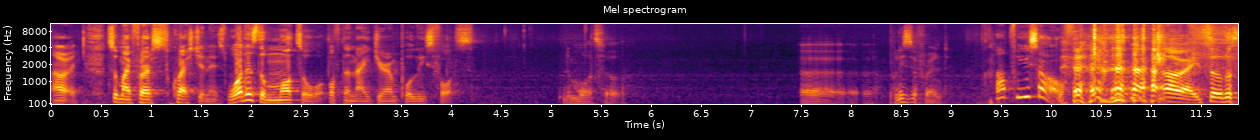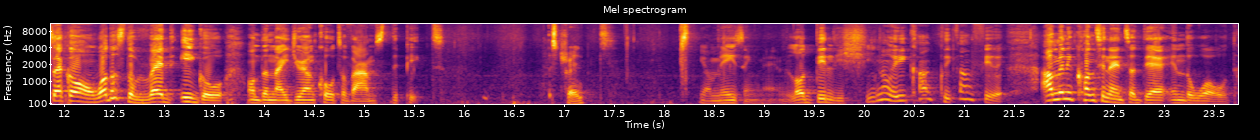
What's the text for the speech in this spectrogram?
All right. So my first question is, what is the motto of the Nigerian police force? The motto? Uh, police a friend. Clap for yourself. All right. So the second one, what does the red eagle on the Nigerian coat of arms depict? Strength. You're amazing, man. Lord Baelish, you know, you can't, you can't feel it. How many continents are there in the world?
